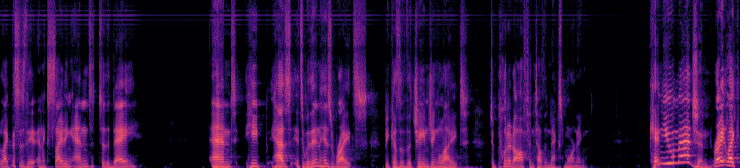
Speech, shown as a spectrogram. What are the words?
like, this is the, an exciting end to the day. And he has it's within his rights because of the changing light to put it off until the next morning. Can you imagine right? Like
